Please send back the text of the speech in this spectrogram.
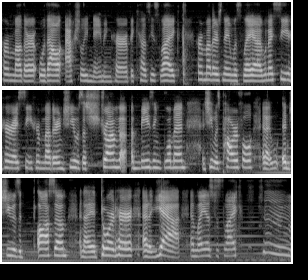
her mother without actually naming her because he's like her mother's name was Leia. When I see her, I see her mother, and she was a strong, amazing woman, and she was powerful, and I and she was awesome, and I adored her, and yeah, and Leia's just like, hmm,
